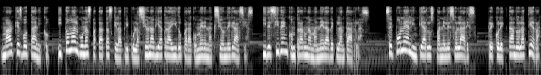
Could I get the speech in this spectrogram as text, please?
Mark es botánico y toma algunas patatas que la tripulación había traído para comer en acción de gracias y decide encontrar una manera de plantarlas. Se pone a limpiar los paneles solares, recolectando la tierra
